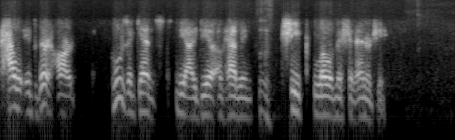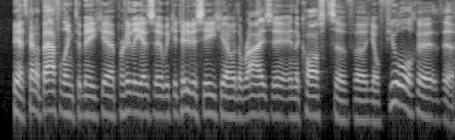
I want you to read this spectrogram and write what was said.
how it's very hard. Who's against the idea of having hmm. cheap, low emission energy? Yeah, it's kind of baffling to me, uh, particularly as uh, we continue to see you know the rise in the costs of uh, you know fuel, uh, the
